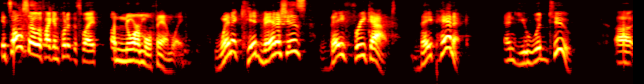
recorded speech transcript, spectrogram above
It's also, if I can put it this way, a normal family. when a kid vanishes, they freak out, they panic, and you would too. Uh,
